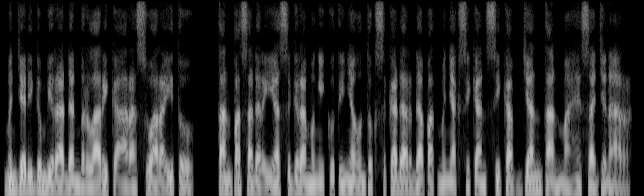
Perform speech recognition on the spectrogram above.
menjadi gembira dan berlari ke arah suara itu, tanpa sadar ia segera mengikutinya untuk sekadar dapat menyaksikan sikap jantan Mahesa Jenar.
